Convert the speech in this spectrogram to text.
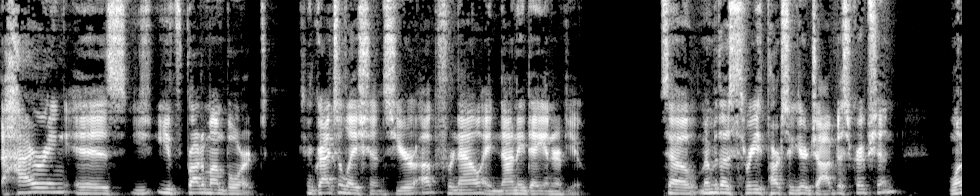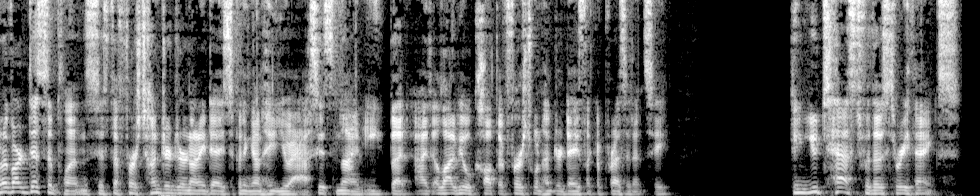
the hiring is you, you've brought them on board. Congratulations. You're up for now a 90 day interview. So remember those three parts of your job description? One of our disciplines is the first 100 or 90 days, depending on who you ask. It's 90, but I, a lot of people call it the first 100 days like a presidency. Can you test for those three things?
